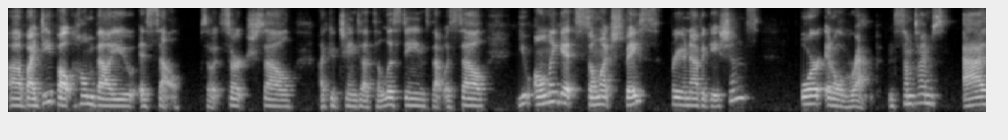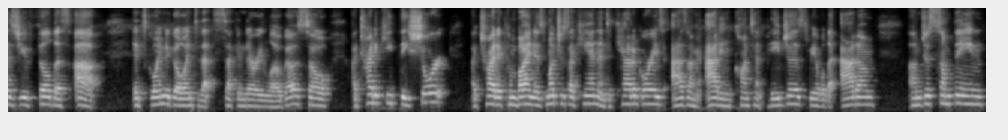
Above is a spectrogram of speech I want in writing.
uh, by default, home value is sell. So it's search, sell. I could change that to listings. That was sell. You only get so much space for your navigations or it'll wrap. And sometimes as you fill this up, it's going to go into that secondary logo. So I try to keep these short. I try to combine as much as I can into categories as I'm adding content pages to be able to add them. Um, just something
